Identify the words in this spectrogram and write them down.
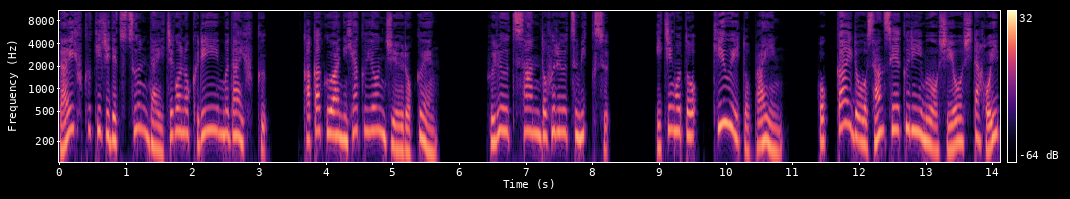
大福生地で包んだイチゴのクリーム大福。価格は246円。フルーツサンドフルーツミックス。イチゴとキウイとパイン。北海道産生クリームを使用したホイッ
